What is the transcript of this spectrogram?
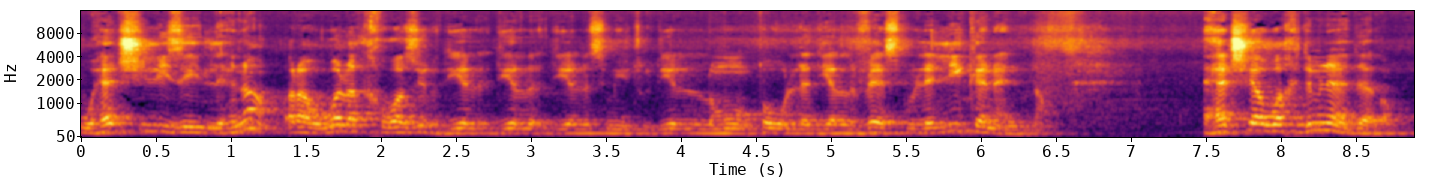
وهذا الشيء اللي زايد لهنا راه هو la croisure ديال ديال ديال سميتو ديال ال manteau ولا ديال ال veste ولا اللي كان عندنا. هذا الشيء هو خدمناه دابا.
